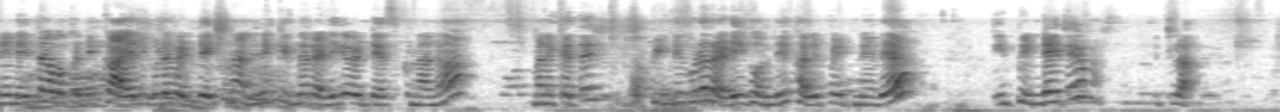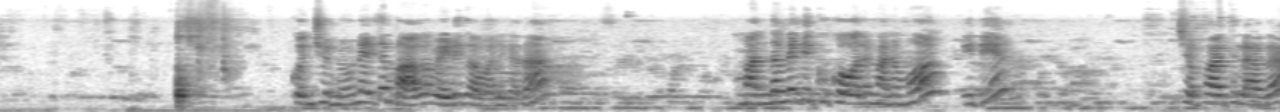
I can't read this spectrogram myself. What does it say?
నేనైతే ఒకటి కాయలు కూడా పెట్టేసిన అన్ని కింద రెడీగా పెట్టేసుకున్నాను. మనకైతే పిండి కూడా రెడీగా ఉంది కలిపి పెట్టినదే. ఈ పిండి అయితే ఇట్లా కొంచెం నూనె అయితే బాగా వేడి కావాలి కదా. మందమే దిక్కుకోవాలి మనము. ఇది చపాతి లాగా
